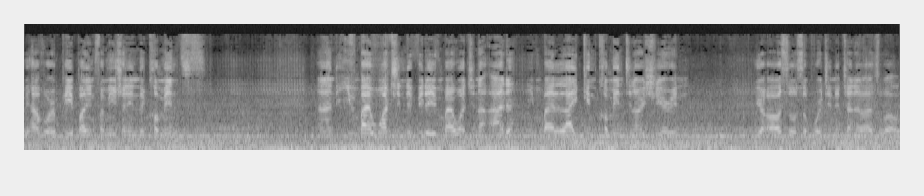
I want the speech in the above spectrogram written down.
We have our PayPal information in the comments. And even by watching the video, even by watching the ad, even by liking, commenting or sharing, you're also supporting the channel as well.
